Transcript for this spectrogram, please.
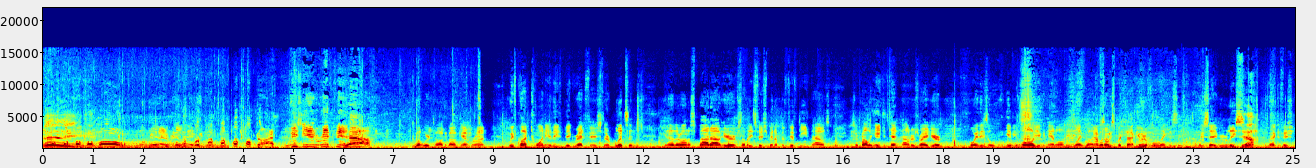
Hey! redfish. Oh, God. Louisiana redfish. Yeah. What we're talking about, Captain Ron, we've caught 20 of these big redfish. They're blitzing. You know, they're on a spot out here. Some of these fish have been up to 15 pounds. These are probably 8 to 10 pounders right here. Boy, these will give you all you can handle on these light rods. What a Absolutely spectacular. Beautiful thing to see. What do you say? We release? Yeah. Back to fishing.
